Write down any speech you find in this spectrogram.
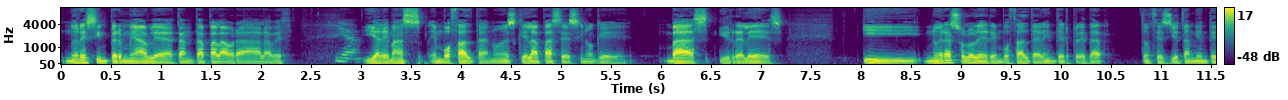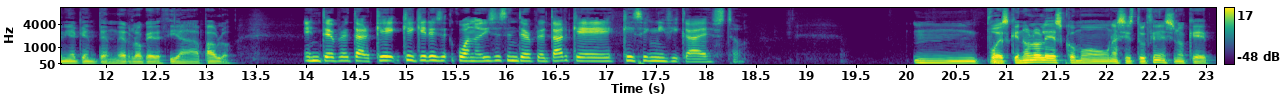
no eres impermeable a tanta palabra a la vez. Y además en voz alta, no es que la pases, sino que vas y relees. Y no era solo leer en voz alta, era interpretar. Entonces yo también tenía que entender lo que decía Pablo. Interpretar, ¿qué, qué quieres, cuando dices interpretar, qué, qué significa esto? Mm, pues que no lo lees como unas instrucciones, sino que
